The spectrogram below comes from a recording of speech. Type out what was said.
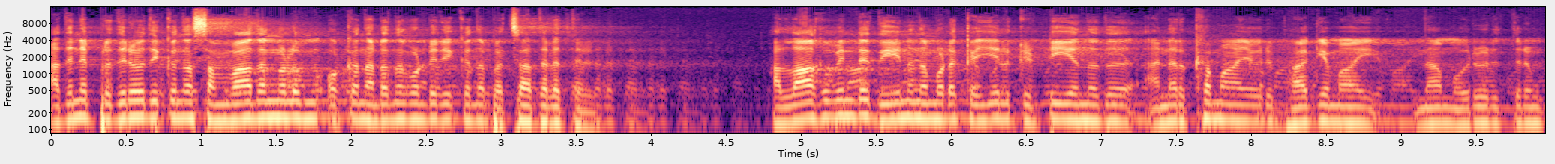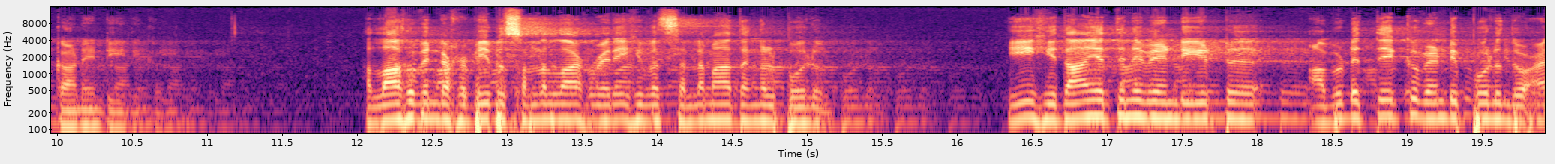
അതിനെ പ്രതിരോധിക്കുന്ന സംവാദങ്ങളും ഒക്കെ നടന്നുകൊണ്ടിരിക്കുന്ന പശ്ചാത്തലത്തിൽ അള്ളാഹുവിന്റെ ദീന് നമ്മുടെ കയ്യിൽ കിട്ടി എന്നത് അനർഹമായ ഒരു ഭാഗ്യമായി നാം ഓരോരുത്തരും കാണേണ്ടിയിരിക്കുന്നു. അള്ളാഹുവിന്റെ ഹബീബ് സല്ലാഹു അലൈഹി വസല്ലമ തങ്ങൾ പോലും ഈ ഹിതായത്തിന് വേണ്ടിയിട്ട് അവിടത്തേക്ക് വേണ്ടി പോലും ദുആ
